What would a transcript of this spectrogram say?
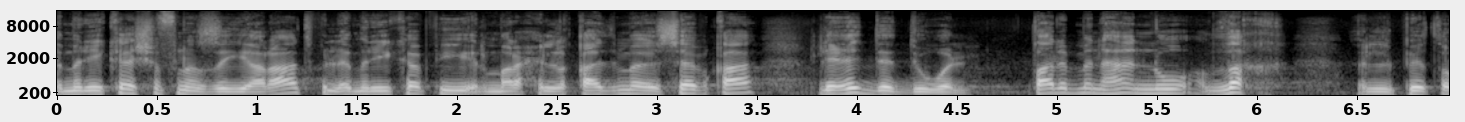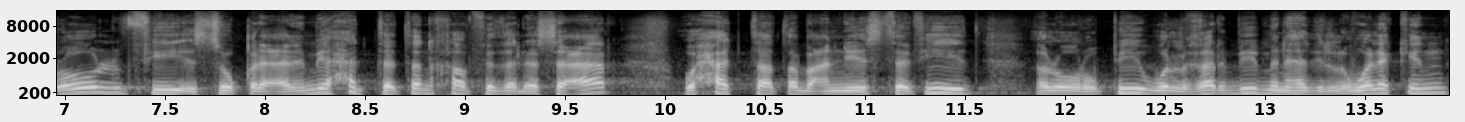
أمريكا شفنا زيارات في أمريكا في المراحل القادمة السابقة لعدة دول. طالب منها أنه ضخ البترول في السوق العالمية حتى تنخفض الأسعار وحتى طبعا يستفيد الأوروبي والغربي من هذه ولكن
